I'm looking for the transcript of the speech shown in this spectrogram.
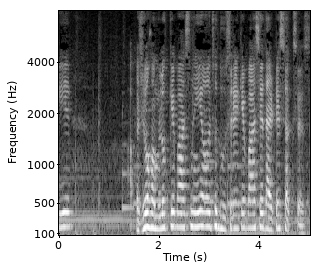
कि जो हम लोग के पास नहीं है और जो दूसरे के पास है दैट इज़ सक्सेस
